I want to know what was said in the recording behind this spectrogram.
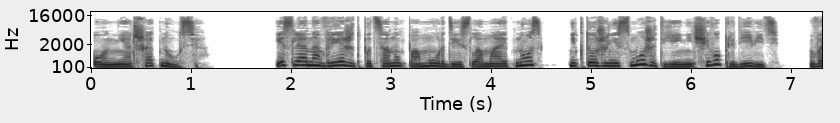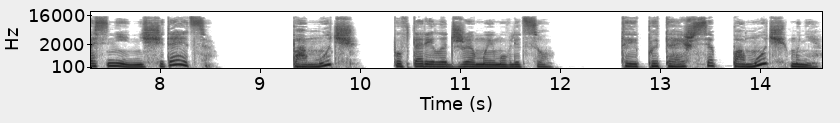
он не отшатнулся. Если она врежет пацану по морде и сломает нос, никто же не сможет ей ничего предъявить. Во сне не считается? «Помочь?» — повторила Джемма ему в лицо. «Ты пытаешься помочь мне?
